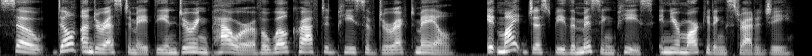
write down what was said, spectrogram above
So, don't underestimate the enduring power of a well crafted piece of direct mail, it might just be the missing piece in your marketing strategy.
